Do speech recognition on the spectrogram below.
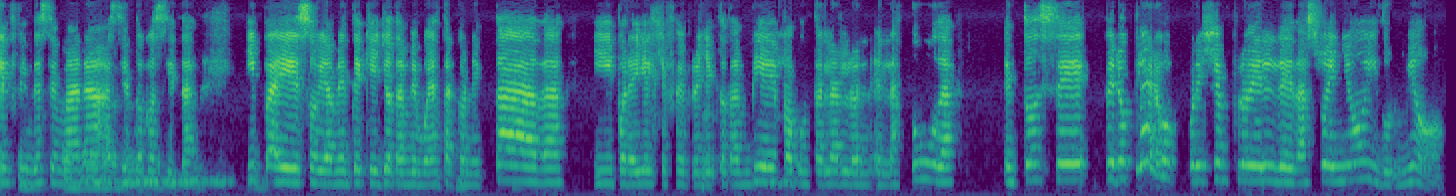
el fin de semana haciendo cositas. Y para eso, obviamente, que yo también voy a estar conectada y por ahí el jefe de proyecto también, para apuntarlo en, en las dudas. Entonces, pero claro, por ejemplo, él le da sueño y durmió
